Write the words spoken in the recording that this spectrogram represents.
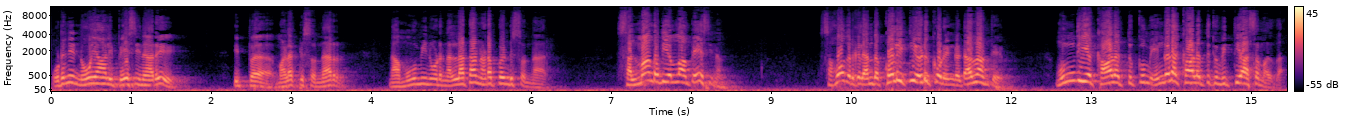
உடனே நோயாளி பேசினாரு இப்ப மலக்கு சொன்னார் நான் மூமினோட நல்லா தான் நடப்பேன்னு சொன்னார். சல்மான் ரதி எல்லாம் பேசினான். சகோதரர்கள் அந்த குவாலிட்டி எடுக்கணும் எங்கள்கிட்ட அதுதான் தேவை. முந்திய காலத்துக்கும் எங்கட காலத்துக்கும் வித்தியாசம் அதுதான்.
